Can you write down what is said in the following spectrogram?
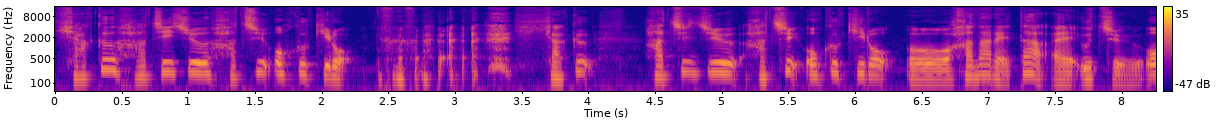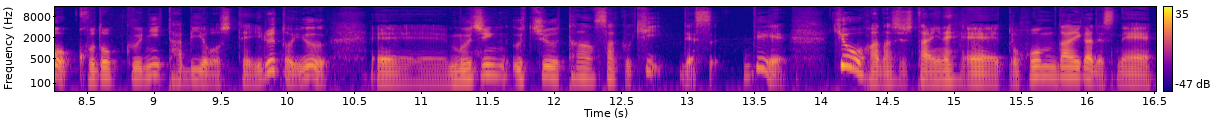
188億キロ、88億キロ離れた、宇宙を孤独に旅をしているという、えー無人宇宙探索機です。で、今日お話ししたいね、えっ、と、本題がですね、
